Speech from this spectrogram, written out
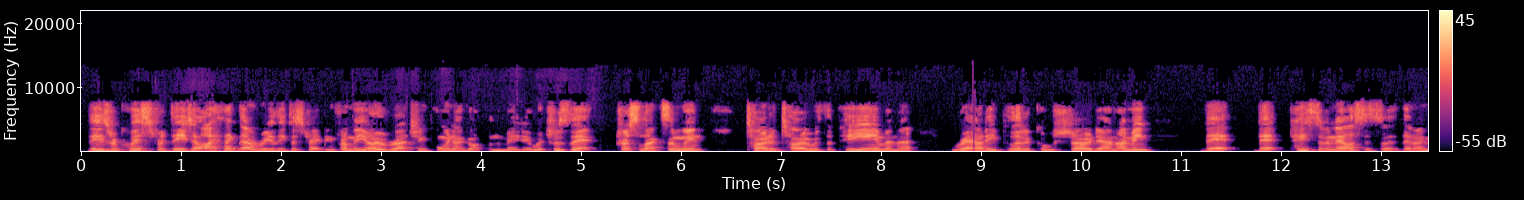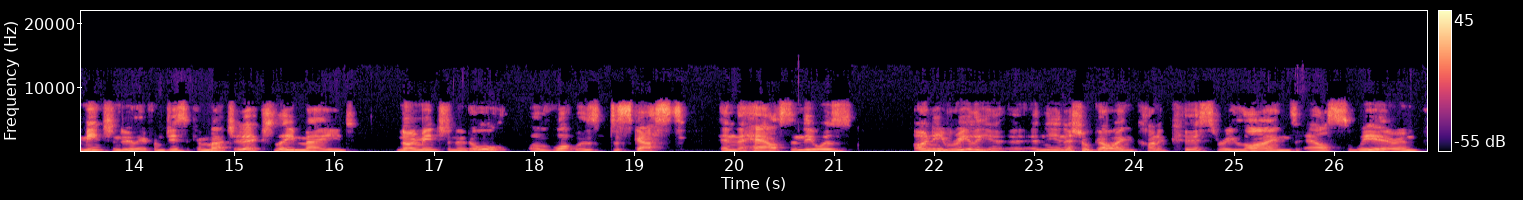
these requests for detail, I think they're really distracting from the overarching point I got from the media, which was that Chris Luxon went toe to toe with the PM in a rowdy political showdown. I mean, that that piece of analysis that, that I mentioned earlier from Jessica Mutch, it actually made no mention at all of what was discussed in the House, and there was only really a, a, in the initial going kind of cursory lines elsewhere, and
